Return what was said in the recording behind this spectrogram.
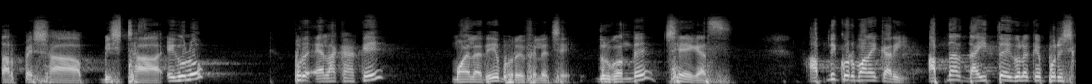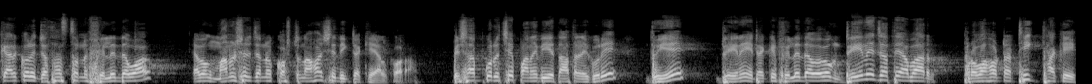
তার পেশাব বিষ্ঠা, এগুলো পুরো এলাকাকে ময়লা দিয়ে ভরে ফেলেছে। দুর্গন্ধে ছেয়ে গেছে। আপনি কোরবানিকারী, আপনার দায়িত্ব এগুলোকে পরিষ্কার করে যথাস্থানে ফেলে দেওয়া এবং মানুষের যেন কষ্ট না হয় সেদিকটা খেয়াল করা। পেশাব করেছে, পানি দিয়ে তাড়াতাড়ি করে ধুয়ে ড্রেনে এটাকে ফেলে দেওয়া এবং ড্রেনে যাতে আবার প্রবাহটা ঠিক থাকে,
